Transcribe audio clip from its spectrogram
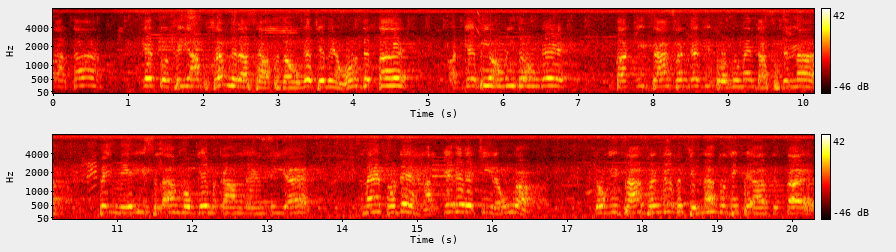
ਕਰਦਾ ਕਿ ਤੁਸੀਂ ਆਪ ਸਭ ਮੇਰਾ ਸਾਥ ਦਿਓਗੇ, ਜਿਵੇਂ ਹੁਣ ਦਿੱਤਾ ਹੈ, ਅੱਗੇ ਵੀ ਉਵੇਂ ਹੀ ਬਾਕੀ ਸਾਧ ਸੰਗਤ ਜੀ, ਤੁਹਾਨੂੰ ਮੈਂ ਦੱਸ ਦਿੰਦਾ ਭਈ ਮੇਰੀ ਸਲਾਹ ਮੋਗੇ ਮਕਾਨ ਲੈਣ ਦੀ ਹੈ। ਮੈਂ ਤੁਹਾਡੇ ਹਲਕੇ ਦੇ ਵਿੱਚ ਹੀ ਰਹੂੰਗਾ। ਕਿਉਂਕਿ ਸਾਧ ਸੰਗਤ ਜਿੰਨਾ ਤੁਸੀਂ ਪਿਆਰ ਦਿੱਤਾ ਹੈ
